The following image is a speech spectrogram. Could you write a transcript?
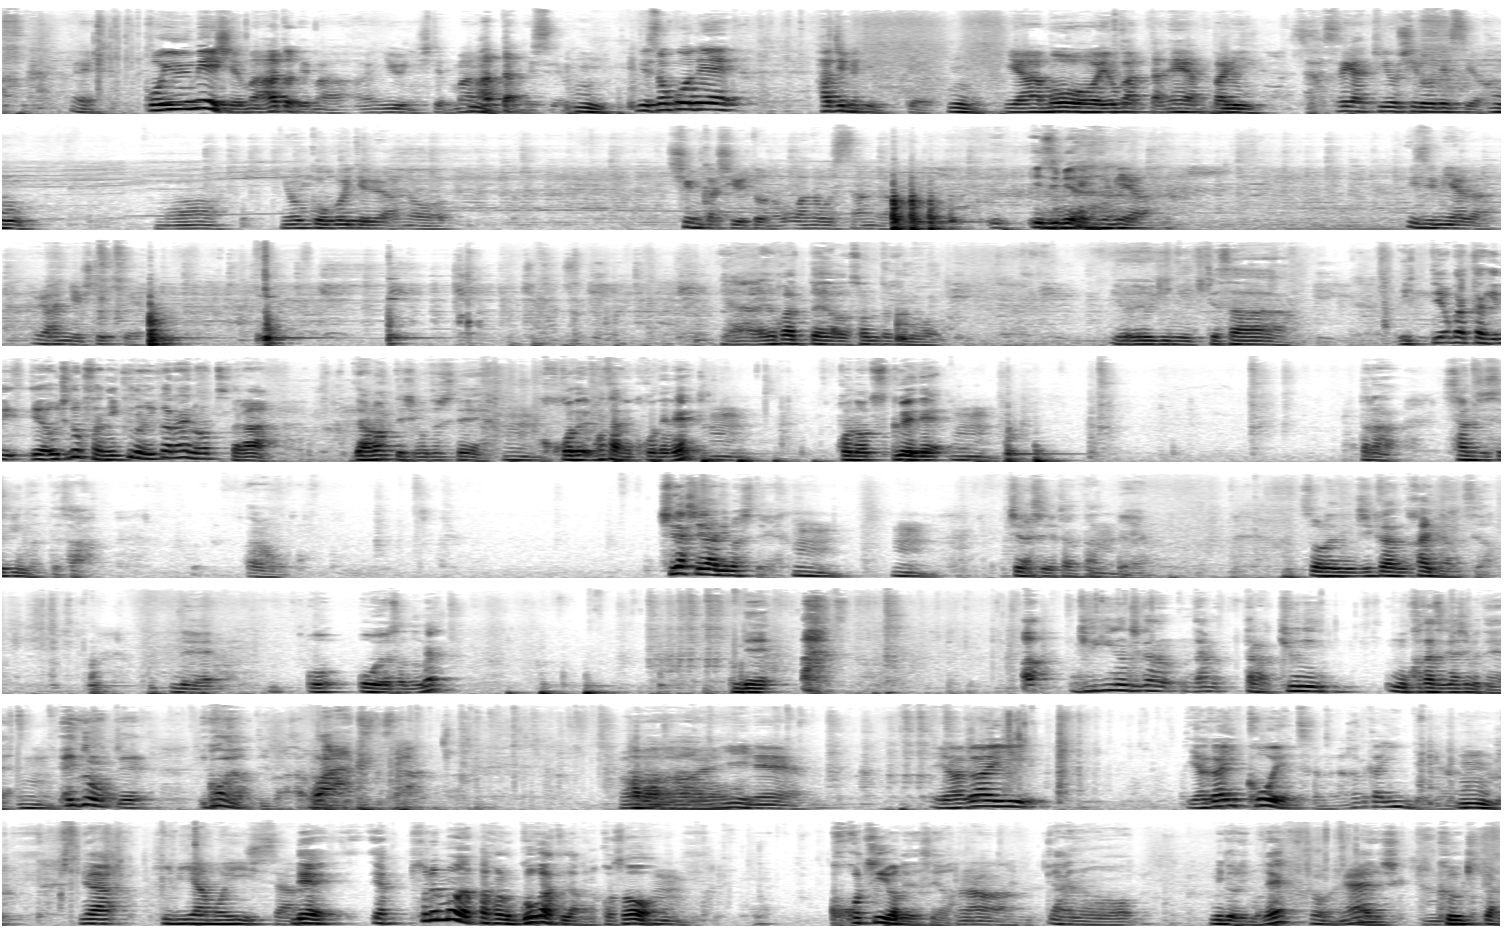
ええ、こういう名詞はまあ後でまあ言うにしても、まあうん。あったんですよ。うん。でそこで初めて行ってうん。いやもうよかったねやっぱり。うん。さすが清志郎ですよ。うん。もうよく覚えてるあの春夏秋冬のあのおっさんが。泉谷。泉谷が乱入してきてやーよかったよその時も。代々木に来てさ行ってよかったきりいやうちの奥さんに行くの行かないの？って言ったら黙って仕事してうん。ここでまさにここでねうん。この机で。うん。たら3時過ぎになってさあのチラシがありまして。うん。うん。チラシがちゃんとあって、それに時間が書いてあるんですよでお大家さんのね。でああギリギリの時間だったら急にもう片付け始めてうん「え行くの?」って「行こうよ」って言うからさわーっつってさ。浜ああいいね。野外野外公演っていうのもなかなかいいんだよな。うん。いや日比谷もいいしさ。でいやそれもやっぱこの5月だからこそうん。心地いいわけですよ。あああの緑もねそうね。あるし空気感。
